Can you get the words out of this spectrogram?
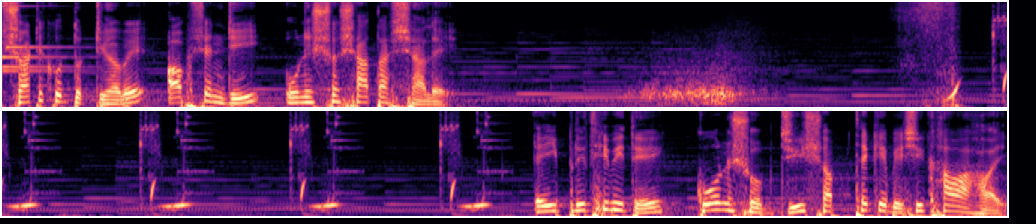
সঠিক উত্তরটি হবে অপশন ডি, উনিশশো সাতাশ সালে। এই পৃথিবীতে কোন সবজি সবথেকে বেশি খাওয়া হয়?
